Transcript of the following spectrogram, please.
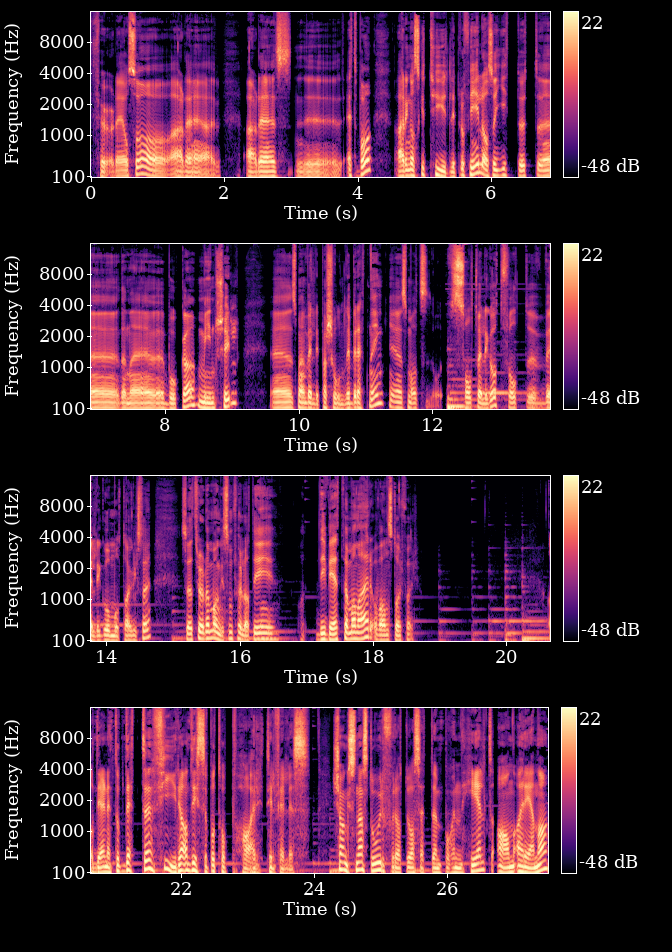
før det også. og er det er det etterpå. Er en ganske tydelig profil. Har også gitt ut denne boka, 'Min skyld', Eh, som er en veldig personlig beretning, eh, som har solgt veldig godt, fått eh, veldig god mottakelse. Så jeg tror det er mange som føler at de, de vet hvem han er, og hva han står for. Og det er nettopp dette fire av disse på topp har til felles. Sjansen er stor for at du har sett dem på en helt annen arena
